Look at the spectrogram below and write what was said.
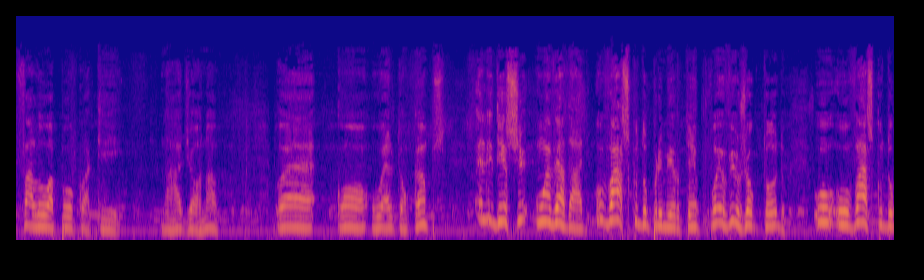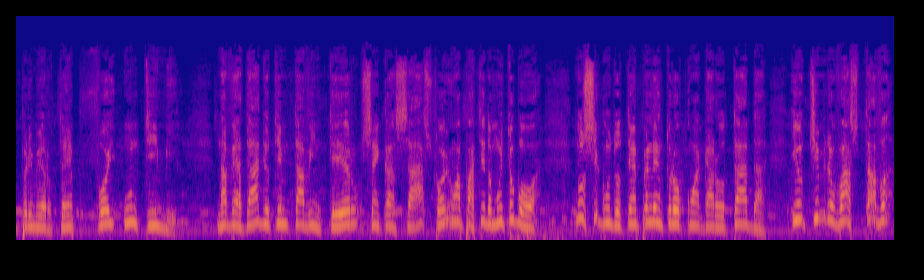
falou há pouco aqui na Rádio Jornal é, com o Elton Campos ele disse uma verdade. O Vasco do primeiro tempo foi, eu vi o jogo todo, o, o Vasco do primeiro tempo foi um time. Na verdade, o time estava inteiro, sem cansaço, foi uma partida muito boa. No segundo tempo, ele entrou com a garotada e o time do Vasco estava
